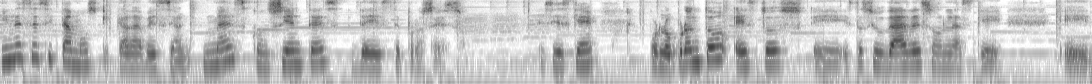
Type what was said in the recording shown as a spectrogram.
y necesitamos que cada vez sean más conscientes de este proceso. Así es que, por lo pronto, eh, estas ciudades son las que eh,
